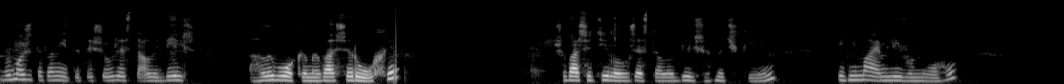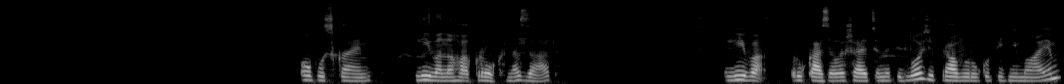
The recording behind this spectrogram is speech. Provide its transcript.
Ви можете помітити, що вже стали більш глибокими ваші рухи, що ваше тіло вже стало більш гнучким. Піднімаємо ліву ногу. Опускаємо ліва нога крок назад. Ліва рука залишається на підлозі, праву руку піднімаємо.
